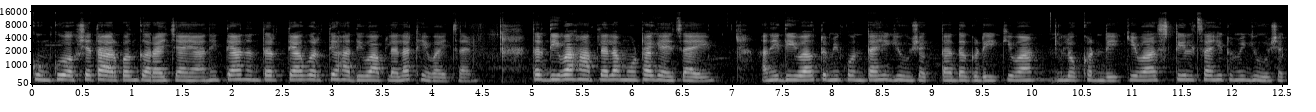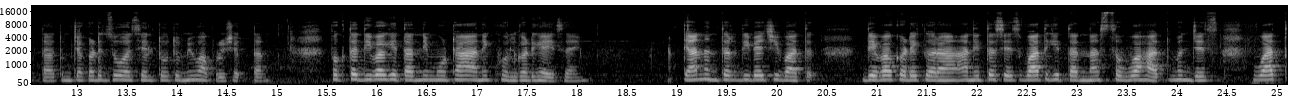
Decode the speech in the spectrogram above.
कुंकू अक्षता अर्पण करायचे आहे आणि त्यानंतर त्यावरती हा दिवा आपल्याला ठेवायचा आहे. तर दिवा हा आपल्याला मोठा घ्यायचा आहे. आणि दिवा तुम्ही कोणताही घेऊ शकता. दगडी किंवा लोखंडी किंवा स्टीलचाही तुम्ही घेऊ शकता. तुमच्याकडे जो असेल तो तुम्ही वापरू शकता. फक्त दिवा घेताना मोठा आणि खोलगट घ्यायचा आहे. त्यानंतर दिव्याची वात देवाकडे करा आणि तसेच वात घेताना सव्वा हात म्हणजेच वात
